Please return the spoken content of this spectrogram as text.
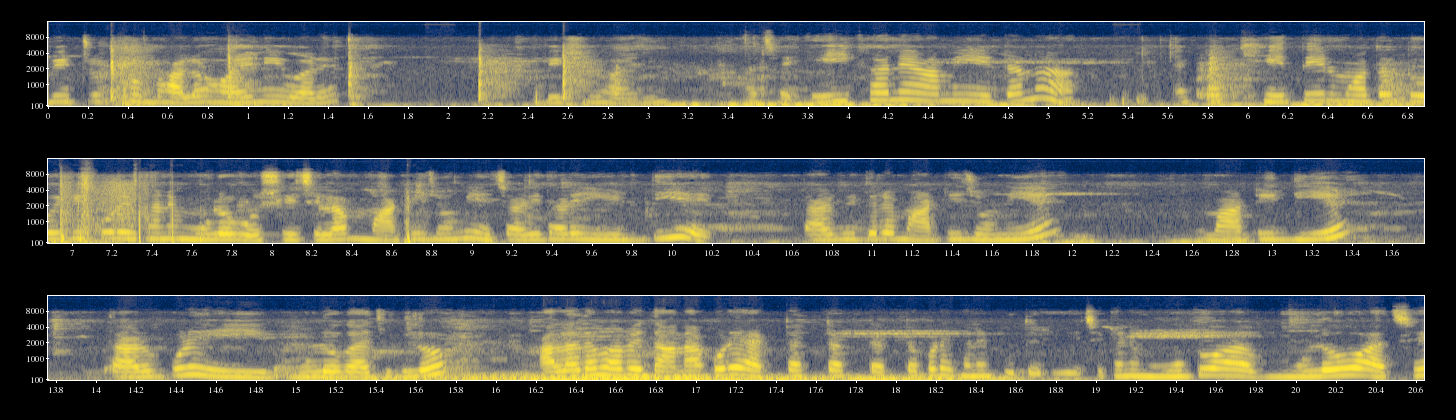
বিটরুট খুব ভালো হয়নি এবারে। বেশি হয়নি। আচ্ছা এইখানে আমি এটা না একটা ক্ষেতের মতো তৈরি করে এখানে মূলো বসিয়েছিলাম। মাটি জমিয়ে, চারিধারে ইট দিয়ে, তার ভিতরে মাটি জমিয়ে, মাটি দিয়ে তার উপরে এই মূলো গাছগুলো আলাদাভাবে দানা করে একটা একটা একটা একটা করে এখানে পুঁতে দিয়েছে। এখানে মুটো মূলোও আছে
